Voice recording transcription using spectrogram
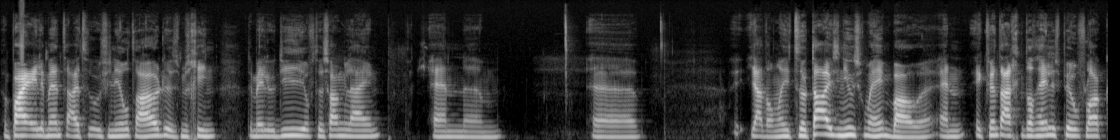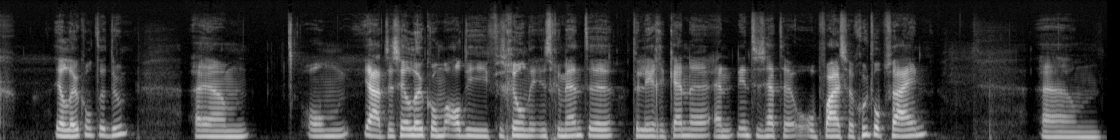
een paar elementen uit het origineel te houden. Dus misschien de melodie of de zanglijn. En um, uh, ja, dan iets totaal iets nieuws omheen bouwen. En ik vind eigenlijk dat hele speelvlak heel leuk om te doen. Um, om, ja, het is heel leuk om al die verschillende instrumenten te leren kennen en in te zetten op waar ze goed op zijn. Um,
